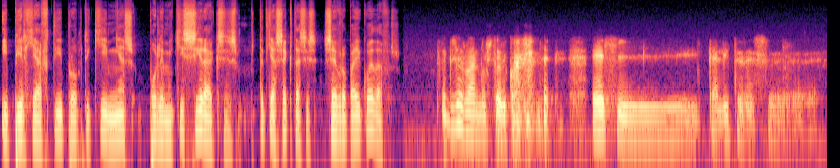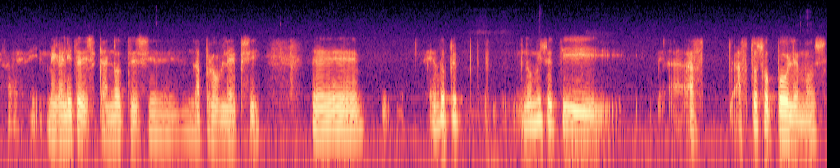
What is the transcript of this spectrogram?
υπήρχε αυτή η προοπτική μιας πολεμικής σύραξης, τέτοιας έκτασης σε ευρωπαϊκό έδαφος; Δεν ξέρω αν ο ιστορικός έχει καλύτερες, ε, μεγαλύτερες ικανότητες ε, να προβλέψει. Ε, εδώ πρέπει, νομίζω ότι αυτός ο πόλεμος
